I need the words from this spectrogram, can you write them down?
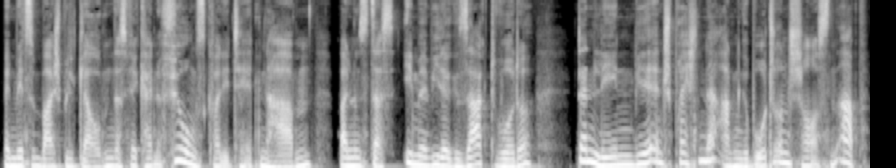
Wenn wir zum Beispiel glauben, dass wir keine Führungsqualitäten haben, weil uns das immer wieder gesagt wurde, dann lehnen wir entsprechende Angebote und Chancen ab.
